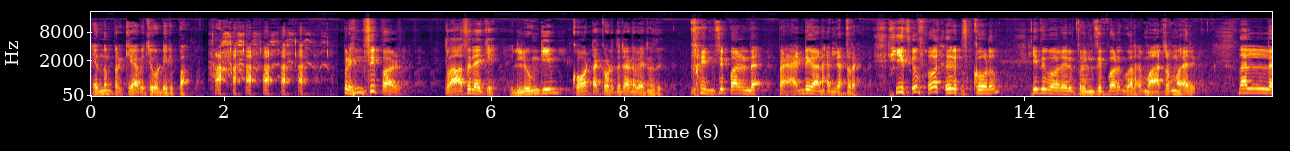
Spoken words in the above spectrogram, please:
എന്നും പ്രഖ്യാപിച്ചു കൊണ്ടിരിപ്പ പ്രിൻസിപ്പാൾ ക്ലാസ്സിലേക്ക് ലുങ്കിയും കോട്ടൊക്കെ കൊടുത്തിട്ടാണ് വരുന്നത്. പ്രിൻസിപ്പാളിന്റെ പാന്റ് കാണാനില്ല അത്ര. ഇതുപോലൊരു സ്കൂളും ഇതുപോലൊരു പ്രിൻസിപ്പാളും കുറേ മാഷന്മാർ നല്ല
